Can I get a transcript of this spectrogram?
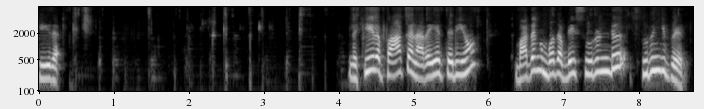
கீரை. இந்த கீரை பார்க்க நிறைய தெரியும். வதங்கும் போது அப்படியே சுருண்டு சுருங்கி போயிடும்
